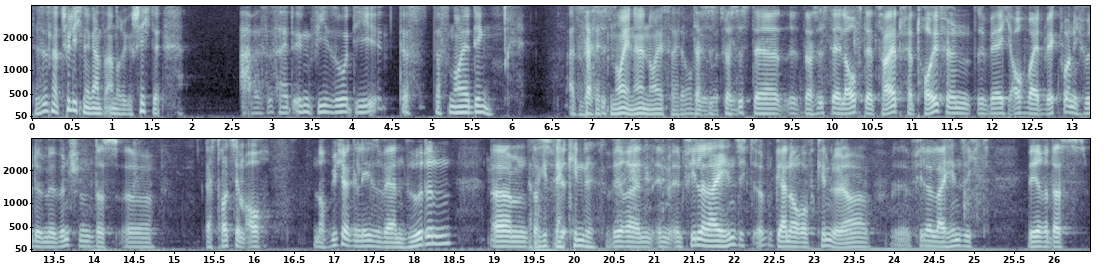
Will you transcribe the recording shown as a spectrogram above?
das ist natürlich eine ganz andere Geschichte. Aber es ist halt irgendwie so die, das, das neue Ding. Also Das das ist neu, ne? Neu ist halt auch Das ist, das, ist der, das ist der Lauf der Zeit. Verteufeln wäre ich auch weit weg von. Ich würde mir wünschen, dass, äh, dass trotzdem auch noch Bücher gelesen werden würden. Ähm, Dafür gibt es ja ein Kindle. wäre in, in, in vielerlei Hinsicht, äh, gerne auch auf Kindle, ja, in vielerlei Hinsicht wäre das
